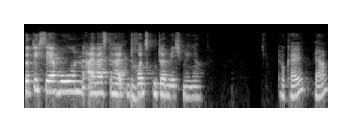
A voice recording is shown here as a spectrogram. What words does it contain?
wirklich sehr hohen Eiweißgehalten mhm. trotz guter Milchmenge. Okay, ja.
